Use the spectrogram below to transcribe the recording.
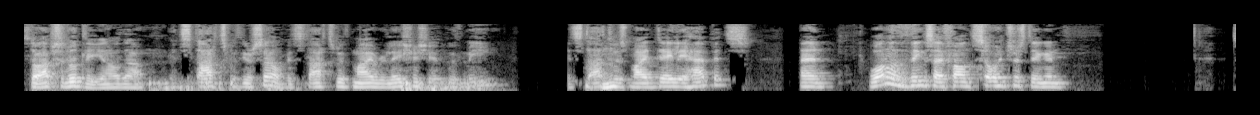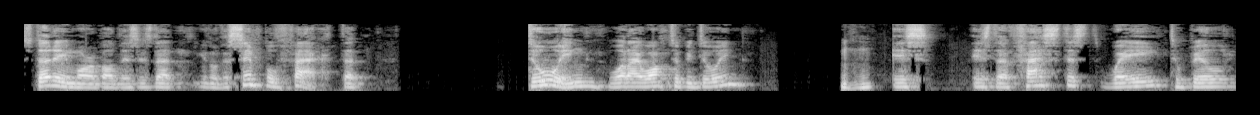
So absolutely, you know, the, it starts with yourself. It starts with my relationship with me. It starts mm-hmm. with my daily habits. And one of the things I found so interesting in studying more about this is that, you know, the simple fact that doing what I want to be doing mm-hmm. is is the fastest way to build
